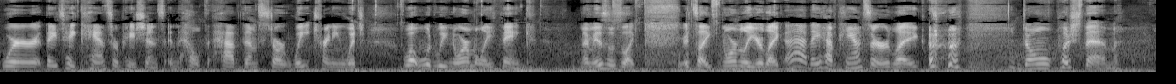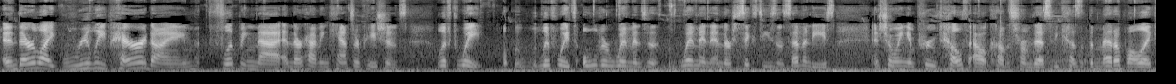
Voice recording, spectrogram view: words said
where they take cancer patients and help have them start weight training, which what would we normally think? I mean, this was like, it's like normally you're like, ah, they have cancer, like, don't push them and they're like really paradigm flipping that and they're having cancer patients lift weight lift weights older women's women in their 60s and 70s and showing improved health outcomes from this because of the metabolic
